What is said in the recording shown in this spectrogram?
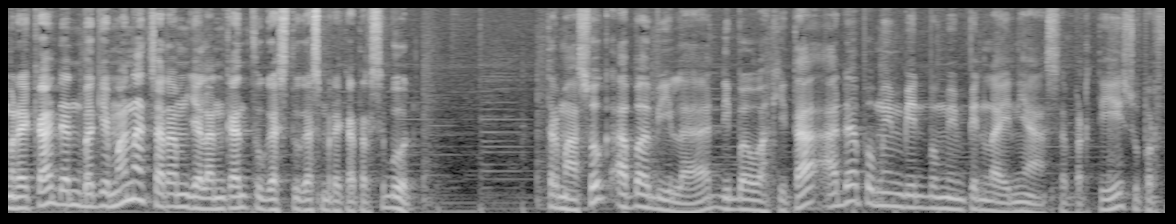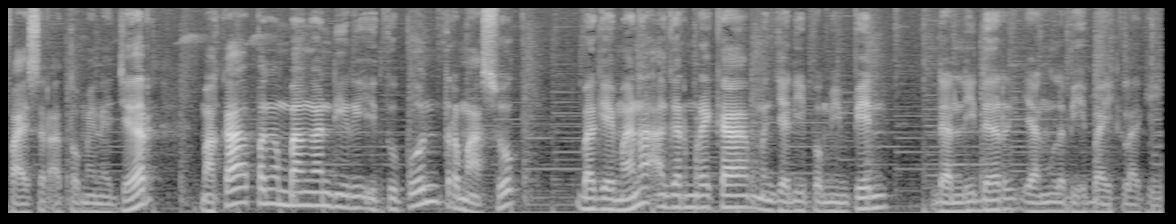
mereka dan bagaimana cara menjalankan tugas-tugas mereka tersebut. Termasuk apabila di bawah kita ada pemimpin-pemimpin lainnya seperti supervisor atau manajer, maka pengembangan diri itu pun termasuk bagaimana agar mereka menjadi pemimpin dan leader yang lebih baik lagi.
